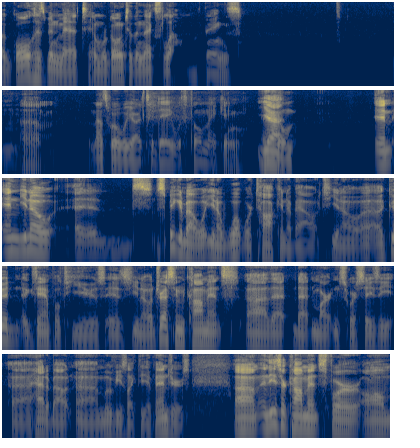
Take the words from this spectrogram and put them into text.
a goal has been met, and we're going to the next level of things. Um, and that's where we are today with filmmaking. and Yeah. film- and and you know uh, speaking about what you know what we're talking about you know a, a good example to use is you know addressing the comments uh, that that martin scorsese uh, had about uh, movies like the avengers um, and these are comments for all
